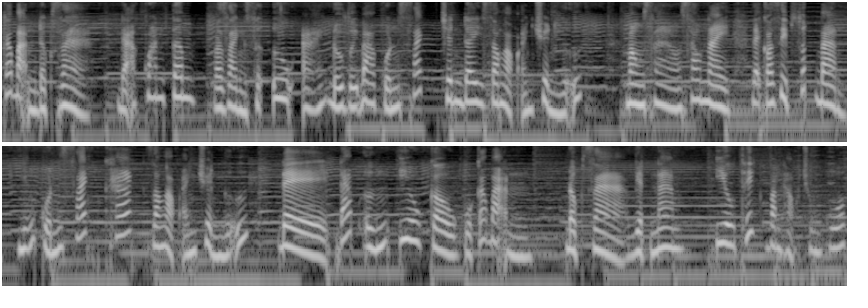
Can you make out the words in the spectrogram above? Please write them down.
các bạn độc giả đã quan tâm và dành sự ưu ái đối với ba cuốn sách trên đây do Ngọc Ánh chuyển ngữ. Mong sao sau này lại có dịp xuất bản những cuốn sách khác do Ngọc Ánh chuyển ngữ để đáp ứng yêu cầu của các bạn độc giả Việt Nam yêu thích văn học Trung Quốc.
